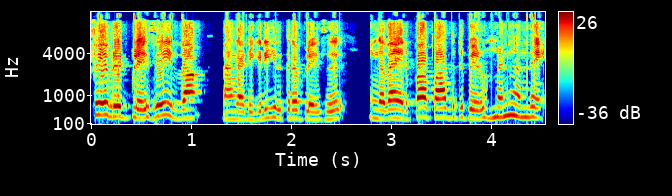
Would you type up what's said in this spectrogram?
ஃபேவரட் பிளேஸே இதுதான். நாங்க அடிக்கடி இருக்கிற பிளேஸ் இங்கதான் இருப்பா பார்த்துட்டு போயிருவோம்னு வந்தேன்.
